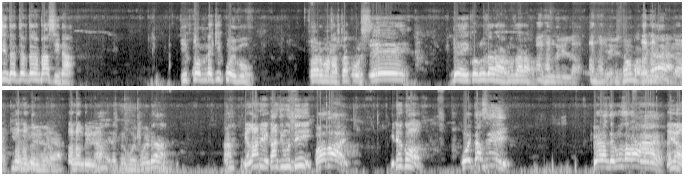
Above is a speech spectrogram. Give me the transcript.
চিন্তা করতে আমি বাঁচি না। কি কম না কি কইবো? সর্বনাশটা করছে। বে এই করু যারা রাখো আলহামদুলিল্লাহ কি হ্যাঁ, এটা কি? হ্যাঁ? গেলা রে কাজী মধ্যে ও ভাই। এটা কইতাছি। বেড়া যে রোজা রাখে। আইয়া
